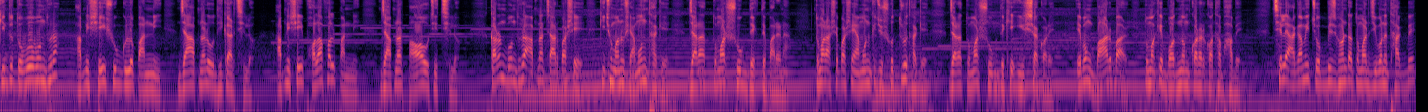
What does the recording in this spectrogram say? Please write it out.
কিন্তু তবুও বন্ধুরা, আপনি সেই সুখগুলো পাননি যা আপনার অধিকার ছিল। আপনি সেই ফলাফল পাননি যা আপনার পাওয়া উচিত ছিল। কারণ বন্ধুরা, আপনার চারপাশে কিছু মানুষ এমন থাকে যারা তোমার সুখ দেখতে পারে না। তোমার আশেপাশে এমন কিছু শত্রু থাকে যারা তোমার সুখ দেখে ঈর্ষা করে এবং বারবার তোমাকে বদনাম করার কথা ভাবে। ছেলে, আগামী চব্বিশ ঘণ্টা তোমার জীবনে থাকবে।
